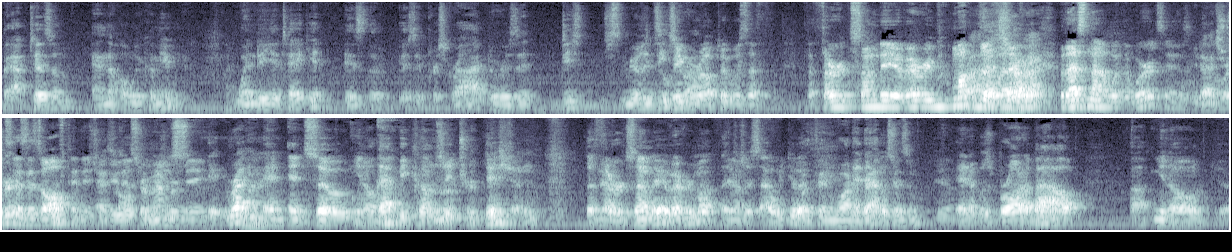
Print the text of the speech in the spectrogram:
baptism and the Holy Communion. When do you take it? Is the, is it prescribed or is it de- merely So we grew described? up, it was the, the third Sunday of every month Right, or that's whatever. right. But that's not what the word says. You know, That's the word true. says as often as you As do this, remember as you- me. It- Right, and, and so, you know, that becomes a tradition, the third Sunday of every month, Yeah. that's just how we do it. But then water And that was- baptism, Yeah. And it was brought about, uh, you know, uh,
